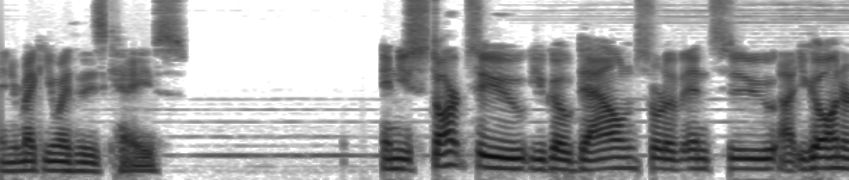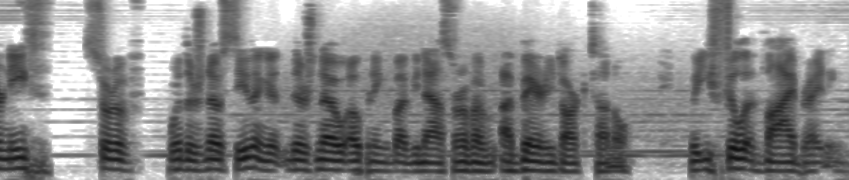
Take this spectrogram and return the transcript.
And you're making your way through these caves. And you start to you go down sort of into uh, you go underneath sort of where there's no ceiling, there's no opening above you now, sort of a, a very dark tunnel, but you feel it vibrating.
